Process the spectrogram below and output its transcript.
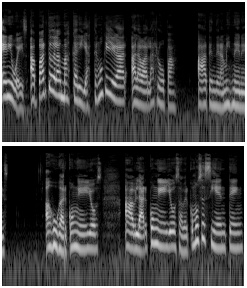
Anyways, aparte de las mascarillas, tengo que llegar a lavar la ropa, a atender a mis nenes, a jugar con ellos, a hablar con ellos, a ver cómo se sienten,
